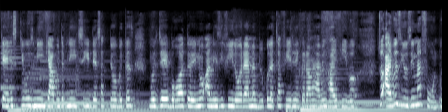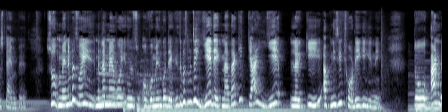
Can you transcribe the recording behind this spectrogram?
क्या एक्सक्यूज मी क्या आप मुझे अपनी सीट दे सकते हो बिकॉज़ मुझे बहुत यू नो अनईजी फील हो रहा है मैं बिल्कुल अच्छा फील नहीं कर रहा हूँ having high fever so I was using my phone उस टाइम पे. सो so, मैंने बस वही मतलब मैं वही उस वुमेन को देख रही थी बस मुझे ये देखना था कि क्या ये लड़की अपनी सीट छोड़ेगी कि नहीं. तो एंड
